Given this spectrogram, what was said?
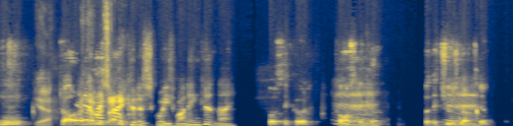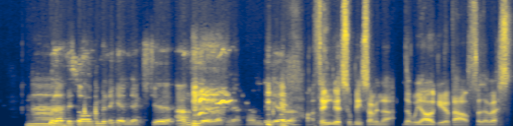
Mm. yeah, All right. there Yeah, they, was they only- could have squeezed one in, couldn't they? Of course they could. Of course they could. But they choose Yeah. not to. No. We'll have this argument again next year and the year after and the year after. I think this will be something that, that we argue about for the rest.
